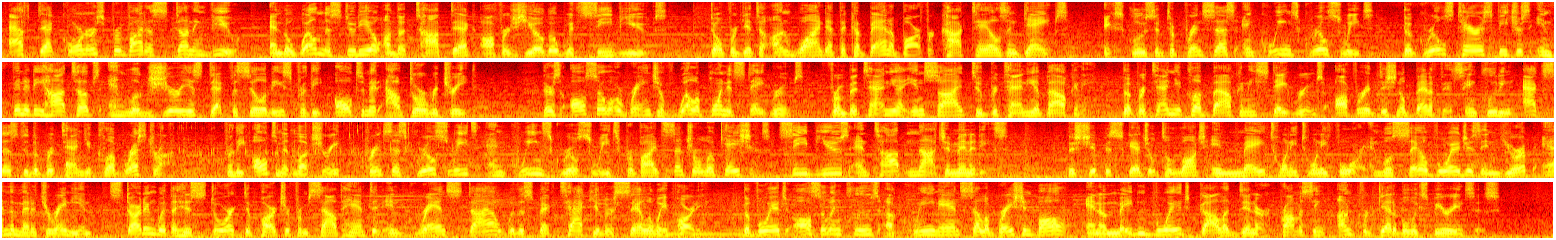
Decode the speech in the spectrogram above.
Aft deck corners provide a stunning view, and the wellness studio on the top deck offers yoga with sea views. Don't forget to unwind at the Cabana Bar for cocktails and games. Exclusive to Princess and Queen's Grill Suites, the Grills Terrace features infinity hot tubs and luxurious deck facilities for the ultimate outdoor retreat. There's also a range of well appointed staterooms, from Britannia Inside to Britannia Balcony. The Britannia Club Balcony staterooms offer additional benefits, including access to the Britannia Club restaurant, for the ultimate luxury, Princess Grill Suites and Queen's Grill Suites provide central locations, sea views, and top-notch amenities. The ship is scheduled to launch in May 2024 and will sail voyages in Europe and the Mediterranean, starting with a historic departure from Southampton in grand style with a spectacular sail-away party. The voyage also includes a Queen Anne celebration ball and a maiden voyage gala dinner, promising unforgettable experiences.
